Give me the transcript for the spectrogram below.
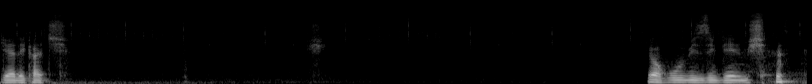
Geri kaç. Yok bu bizlik değilmiş.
